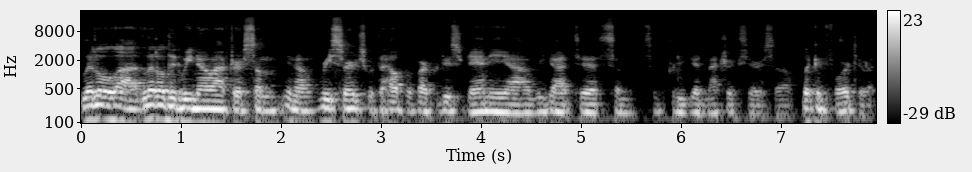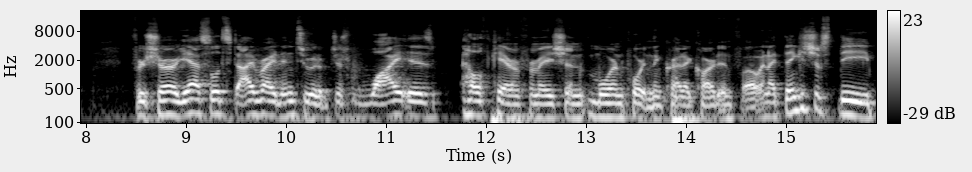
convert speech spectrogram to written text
little uh, little did we know after some you know research with the help of our producer Danny, uh, we got to some some pretty good metrics here. So looking forward to it. For sure, yeah. So let's dive right into it. Of just why is healthcare information more important than credit card info? And I think it's just the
